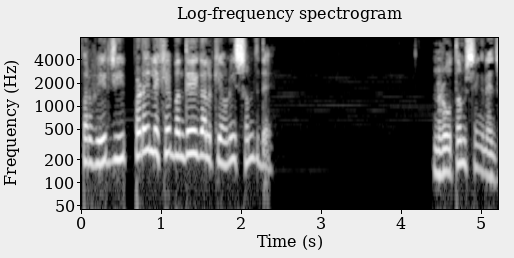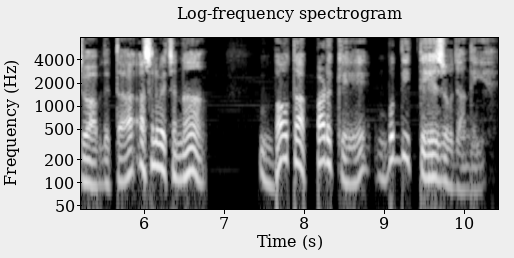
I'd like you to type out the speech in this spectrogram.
ਪਰ ਵੀਰ ਜੀ ਪੜ੍ਹੇ ਲਿਖੇ ਬੰਦੇ ਇਹ ਗੱਲ ਕਿਉਂ ਨਹੀਂ ਸਮਝਦੇ? ਨਰੋਤਮ ਸਿੰਘ ਨੇ ਜਵਾਬ ਦਿੱਤਾ, ਅਸਲ ਵਿੱਚ ਨਾ ਬਹੁਤਾ ਪੜ੍ਹ ਕੇ ਬੁੱਧੀ ਤੇਜ਼ ਹੋ ਜਾਂਦੀ ਹੈ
